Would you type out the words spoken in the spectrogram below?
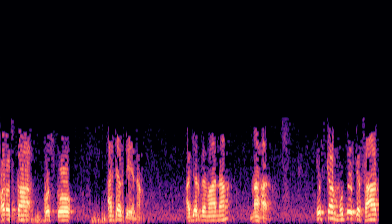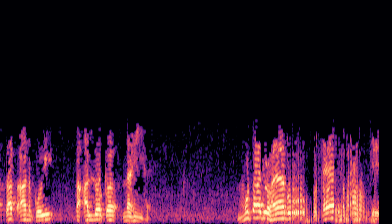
اور اس کا اس کو اجر دینا۔ اجر بیمانا مہر۔ اس کا متے کے ساتھ قطعا کوئی تعلق نہیں ہے۔ متا جو ہے وہ بغیر سماہوں کے۔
